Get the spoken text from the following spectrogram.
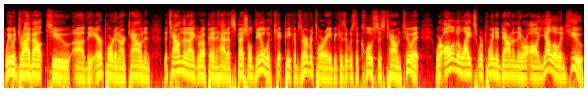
we would drive out to uh, the airport in our town, and the town that I grew up in had a special deal with Kitt Peak Observatory because it was the closest town to it, where all of the lights were pointed down and they were all yellow in hue,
